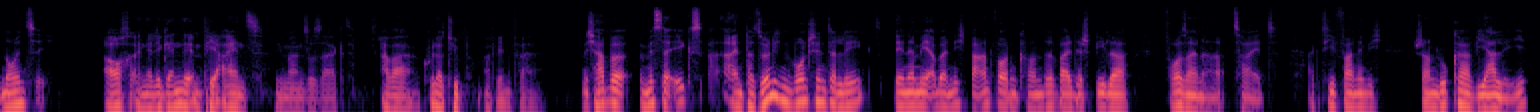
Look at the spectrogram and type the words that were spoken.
90. Auch eine Legende im P1, wie man so sagt. Aber cooler Typ auf jeden Fall. Ich habe Mr. X einen persönlichen Wunsch hinterlegt, den er mir aber nicht beantworten konnte, weil der Spieler vor seiner Zeit aktiv war, nämlich Gianluca Vialli,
